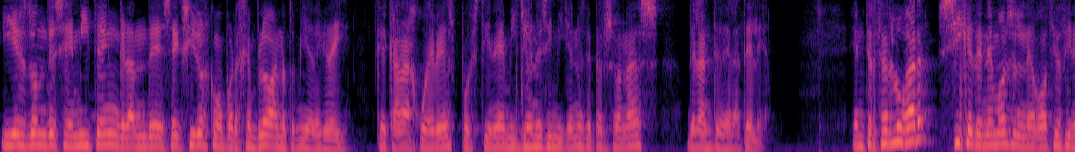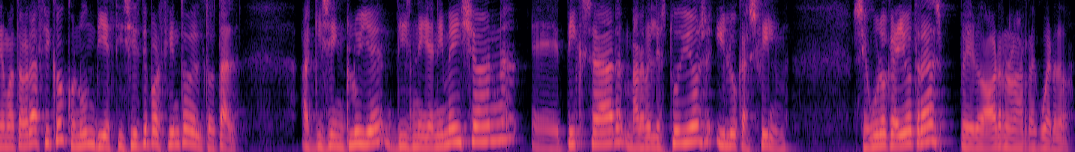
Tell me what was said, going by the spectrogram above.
y es donde se emiten grandes éxitos como por ejemplo Anatomía de Grey, que cada jueves pues tiene millones y millones de personas delante de la tele. En tercer lugar, sí que tenemos el negocio cinematográfico con un 17% del total. Aquí se incluye Disney Animation, eh, Pixar, Marvel Studios y Lucasfilm. Seguro que hay otras, pero ahora no las recuerdo.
